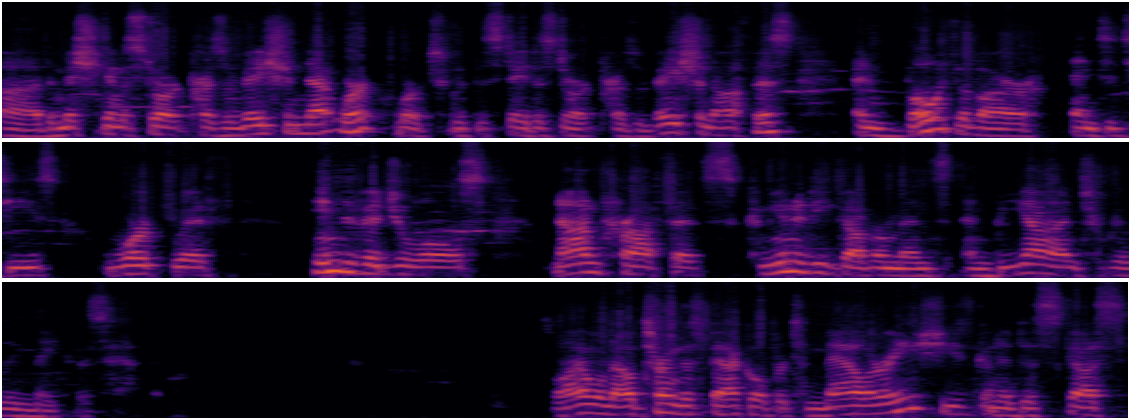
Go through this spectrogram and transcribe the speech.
uh, the Michigan Historic Preservation Network works with the State Historic Preservation Office, and both of our entities work with individuals, nonprofits, community governments, and beyond to really make this happen. So I will now turn this back over to Mallory. She's going to discuss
